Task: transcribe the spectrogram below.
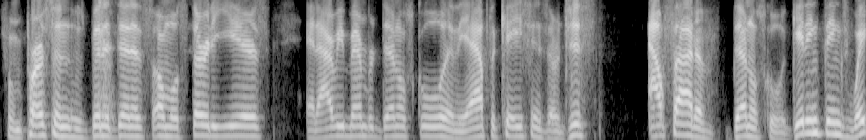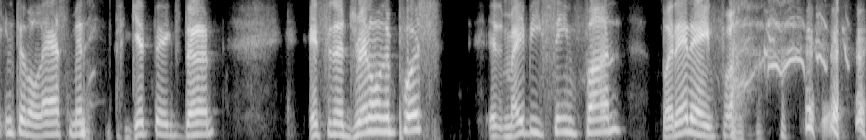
from a person who's been a dentist almost 30 years, and I remember dental school and the applications are just outside of dental school, getting things, waiting till the last minute to get things done. It's an adrenaline push. It maybe seem fun, but it ain't fun.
